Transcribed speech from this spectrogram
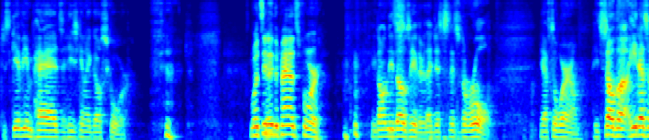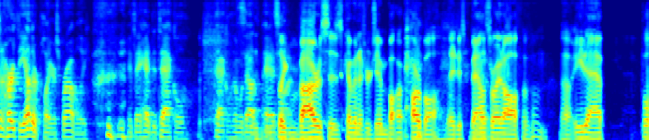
just give him pads and he's gonna go score. What's he need the pads for? He don't need those either. They just it's the rule. You have to wear them. He, so the he doesn't hurt the other players probably if they had to tackle tackle him without the pads. It's like on. viruses coming after Jim Bar- Harbaugh. They just bounce right off of them. Uh, eat apple,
